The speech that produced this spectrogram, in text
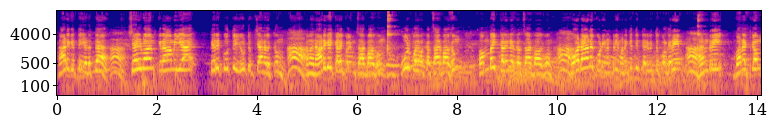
நாடகத்தை எடுத்த ஆ. செல்வம் கிராமிய தெருக்கூத்து யூடியூப் சேனலுக்கும். நம்ம நாடக கலைக்குழுவின் சார்பாகவும் ஊர் பொதுமக்கள் சார்பாகவும் பம்பை கலைஞர்கள் சார்பாகவும். கோடான கோடி நன்றி வணக்கத்தை தெரிவித்துக் கொள்கிறேன். நன்றி வணக்கம்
